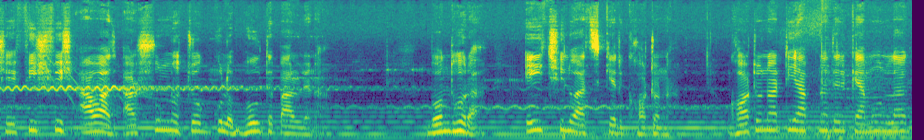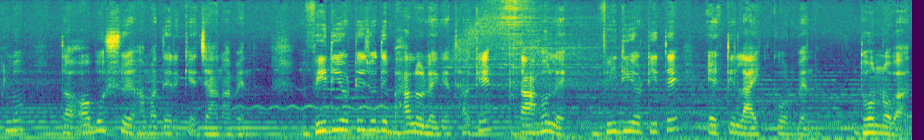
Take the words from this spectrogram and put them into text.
সেই ফিসফিস আওয়াজ আর শূন্য চোখগুলো ভুলতে পারলে না। বন্ধুরা, এই ছিল আজকের ঘটনা। ঘটনাটি আপনাদের কেমন লাগল তা অবশ্যই আমাদেরকে জানাবেন। ভিডিওটি যদি ভালো লেগে থাকে, তাহলে ভিডিওটিতে একটি লাইক করবেন। ধন্যবাদ।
